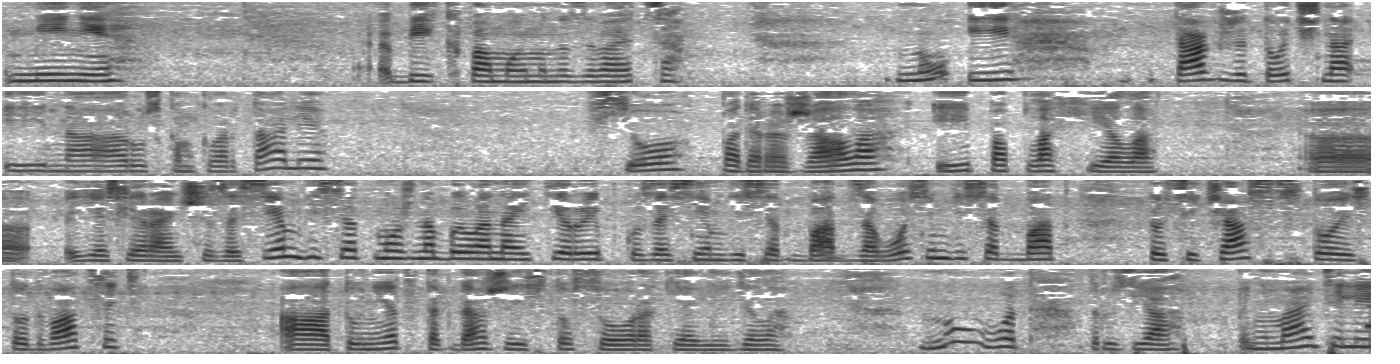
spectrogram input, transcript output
мини, биг, по-моему, называется. Ну и также точно и на русском квартале все подорожало и поплохело. Э, если раньше за 70 можно было найти рыбку, за 70 бат, за 80 бат, то сейчас 100 и 120, а тунец тогда же и 140 я видела. Ну вот, друзья, понимаете ли,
